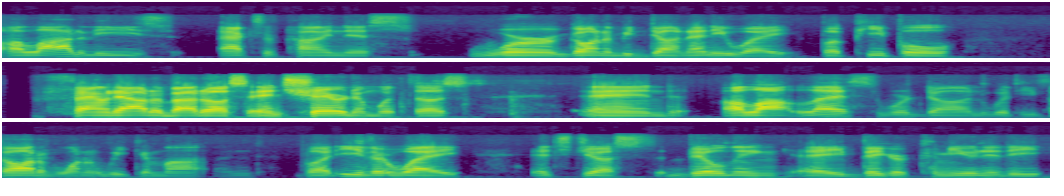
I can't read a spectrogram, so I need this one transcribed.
a lot of these acts of kindness were going to be done anyway, but people found out about us and shared them with us, and a lot less were done with the thought of one a week in mind. But either way, it's just building a bigger community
